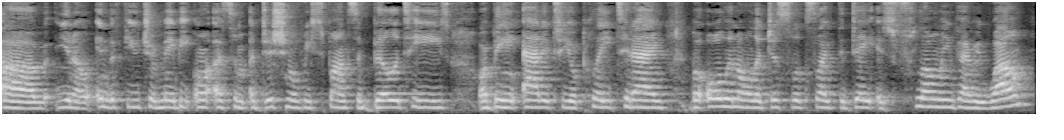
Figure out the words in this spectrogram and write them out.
um, you know, in the future. Maybe on, uh, some additional responsibilities are being added to your plate today. But all in all, it just looks like the day is flowing very well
